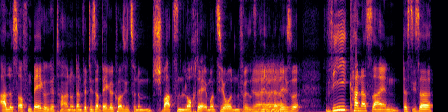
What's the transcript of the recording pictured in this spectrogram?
alles auf den Bagel getan. Und dann wird dieser Bagel quasi zu einem schwarzen Loch der Emotionen für sie. Ja, und dann ja. denke ich so, wie kann das sein, dass dieser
